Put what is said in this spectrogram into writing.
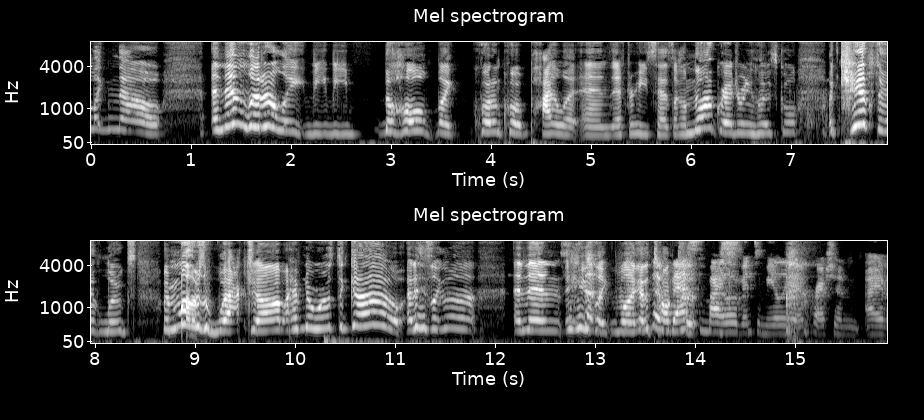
Like no, and then literally the the the whole like quote unquote pilot ends after he says like I'm not graduating high school. I can't stay at Luke's. My mother's a whack job. I have nowhere else to go. And he's like. Uh, and then he's like, "Well, I gotta talk to." The best Milo Ventimiglia impression I have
